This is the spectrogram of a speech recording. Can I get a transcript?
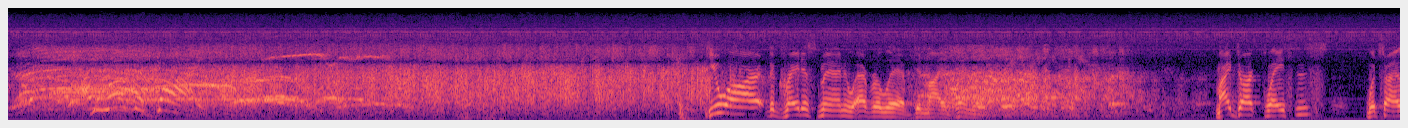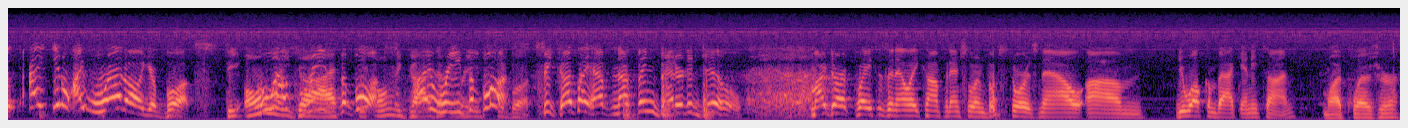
I love this guy. You are the greatest man who ever lived, in my opinion. My Dark Places, which I, I you know, I've read all your books. The Who only else guy, reads the books? only guy I read the reads books, because I have nothing better to do. My Dark Places and LA Confidential are in bookstores now. Um, you're welcome back anytime. My pleasure.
